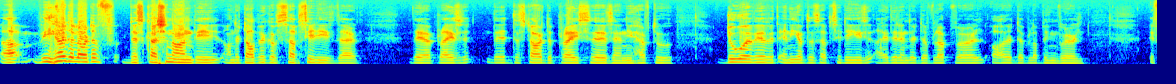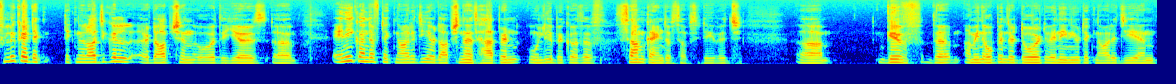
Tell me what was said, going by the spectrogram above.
Uh, we heard a lot of discussion on the on the topic of subsidies that they are priced, they distort the prices, and you have to do away with any of the subsidies either in the developed world or the developing world if you look at te technological adoption over the years, uh, any kind of technology adoption has happened only because of some kind of subsidy, which um, give the, I mean, open the door to any new technology and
